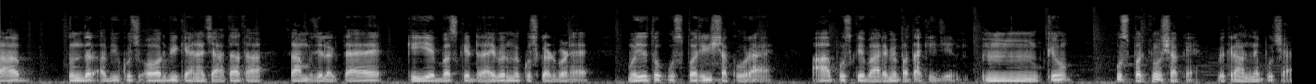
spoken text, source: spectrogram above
साहब सुंदर अभी कुछ और भी कहना चाहता था। साहब मुझे लगता है कि ये बस के ड्राइवर में कुछ गड़बड़ है। मुझे तो उस पर ही शक हो रहा है। आप उसके बारे में पता कीजिए। "हम्म, क्यों? उस पर क्यों शक है? विक्रांत ने पूछा।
